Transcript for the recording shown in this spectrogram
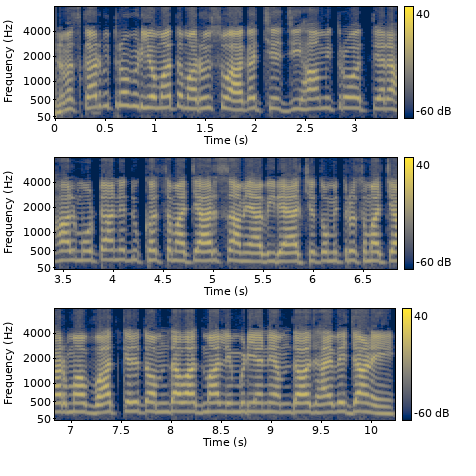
નમસ્કાર મિત્રો, વિડીયોમાં તમારું સ્વાગત છે. જી હા મિત્રો, અત્યારે હાલ મોટા અને દુઃખદ સમાચાર સામે આવી રહ્યા છે. તો મિત્રો, સમાચારમાં વાત કરીએ તો અમદાવાદમાં લીંબડી અને અમદાવાદ હાઈવે જાણે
